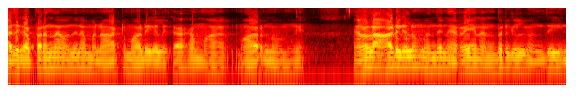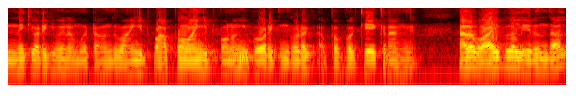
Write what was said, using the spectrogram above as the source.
அதுக்கப்புறம் தான் வந்து நம்ம நாட்டு மாடுகளுக்காக மா மாறினோமுங்க. அதனால் ஆடுகளும் வந்து நிறைய நண்பர்கள் வந்து இன்றைக்கி வரைக்குமே நம்மகிட்ட வந்து வாங்கிட்டு அப்போ வாங்கிட்டு போனோம். இப்போ வரைக்கும் கூட அப்பப்போ கேட்குறாங்க அதனால் வாய்ப்புகள் இருந்தால்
